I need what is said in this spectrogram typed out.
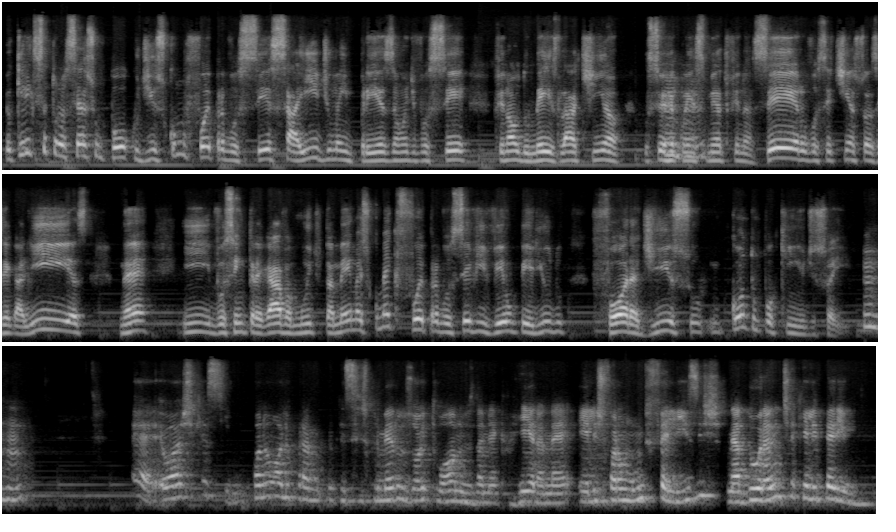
Eu queria que você trouxesse um pouco disso. Como foi para você sair de uma empresa onde você, final do mês, lá tinha o seu uhum. reconhecimento financeiro, você tinha suas regalias, né? E você entregava muito também, mas como é que foi para você viver um período fora disso? Conta um pouquinho disso aí. Uhum. É, eu acho que assim, quando eu olho para esses primeiros oito anos da minha carreira, né, eles foram muito felizes, né, durante aquele período.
